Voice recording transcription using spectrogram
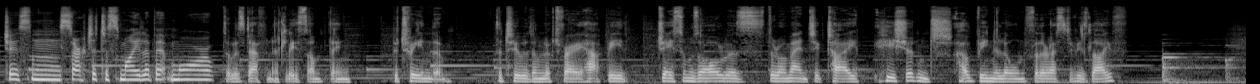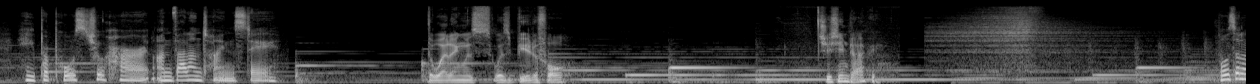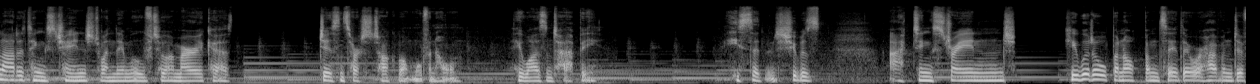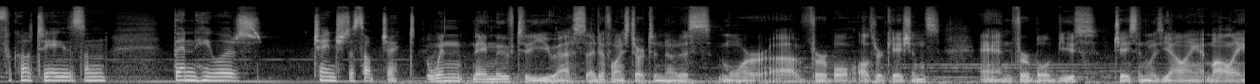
Jason started to smile a bit more. There was definitely something between them. The two of them looked very happy. Jason was always the romantic type. He shouldn't have been alone for the rest of his life. He proposed to her on Valentine's Day. The wedding was, was beautiful. She seemed happy. I suppose a lot of things changed when they moved to America. Jason started to talk about moving home. He wasn't happy. He said she was acting strange. He would open up and say they were having difficulties, and then he would change the subject. When they moved to the US, I definitely start to notice more uh, verbal altercations and verbal abuse. Jason was yelling at Molly.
